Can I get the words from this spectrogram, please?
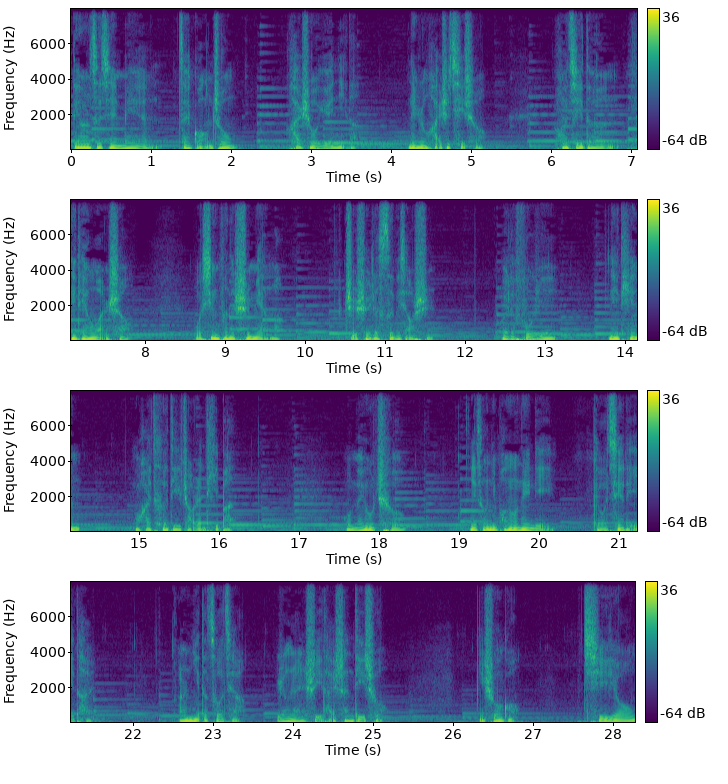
第二次见面在广州，还是我约你的，内容还是汽车。我记得那天晚上，我兴奋的失眠了，只睡了四个小时。为了赴约，那天我还特地找人替班。我没有车，你从你朋友那里给我借了一台，而你的座驾仍然是一台山地车。你说过，骑游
